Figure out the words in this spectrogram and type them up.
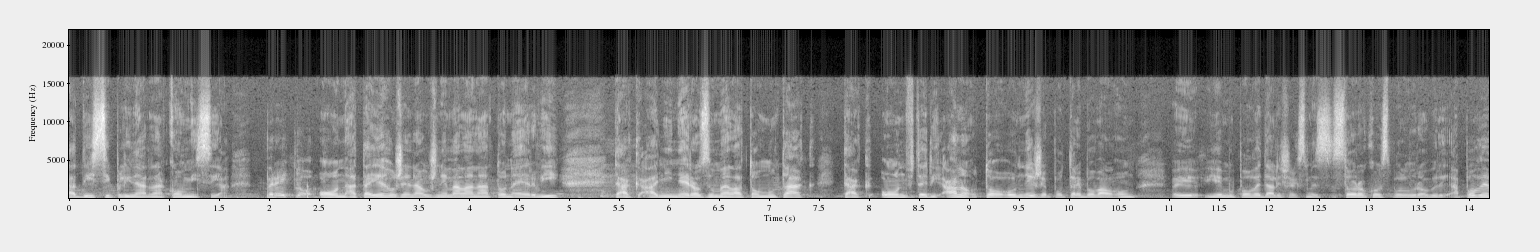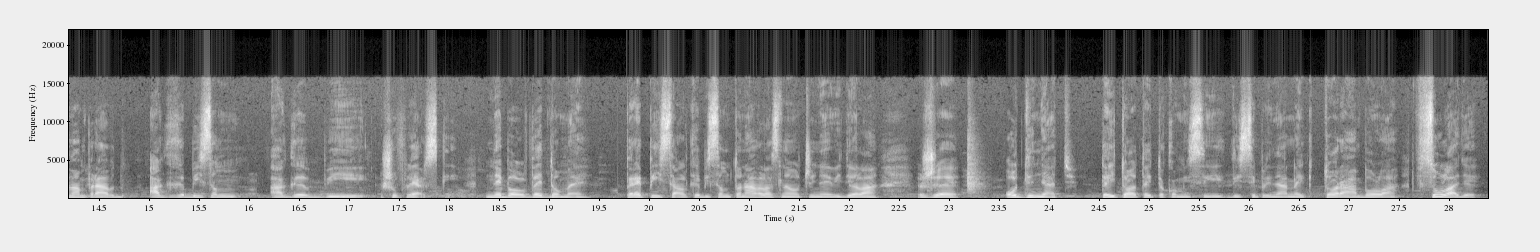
tá disciplinárna komisia. Preto on a tá jeho žena už nemala na to nervy, tak ani nerozumela tomu tak, tak on vtedy, áno, to on nie, že potreboval, on, e, jemu povedali, však sme 100 rokov spolu robili. A poviem vám pravdu, ak by som, ak by šufliarsky nebol vedome, prepísal, keby som to na vlastné oči nevidela, že odňať tejto a tejto komisii disciplinárnej, ktorá bola v súlade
